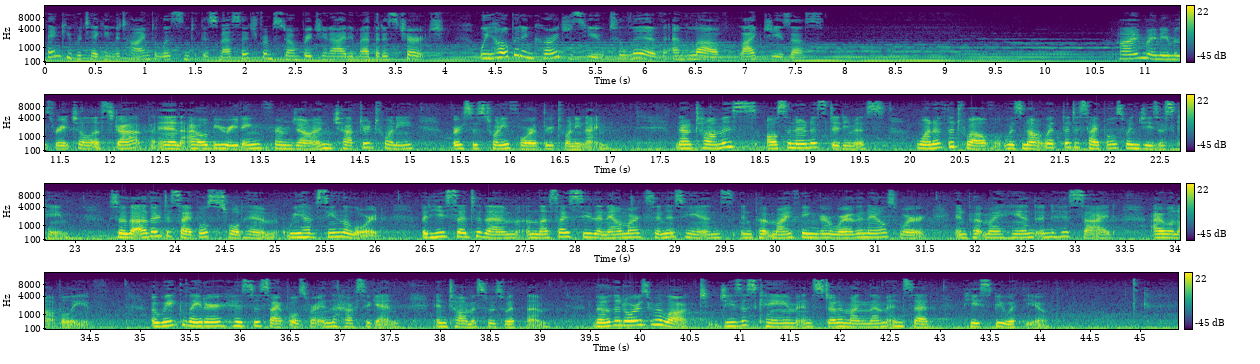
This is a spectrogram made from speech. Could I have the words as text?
Thank you for taking the time to listen to this message from Stonebridge United Methodist Church. We hope it encourages you to live and love like Jesus. Hi, my name is Rachel Estrap, and I will be reading from John chapter 20, verses 24 through 29. Now, Thomas, also known as Didymus, one of the twelve, was not with the disciples when Jesus came. So the other disciples told him, We have seen the Lord. But he said to them, Unless I see the nail marks in his hands, and put my finger where the nails were, and put my hand into his side, I will not believe. A week later, his disciples were in the house again, and Thomas was with them. Though the doors were locked, Jesus came and stood among them and said, Peace be with you.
